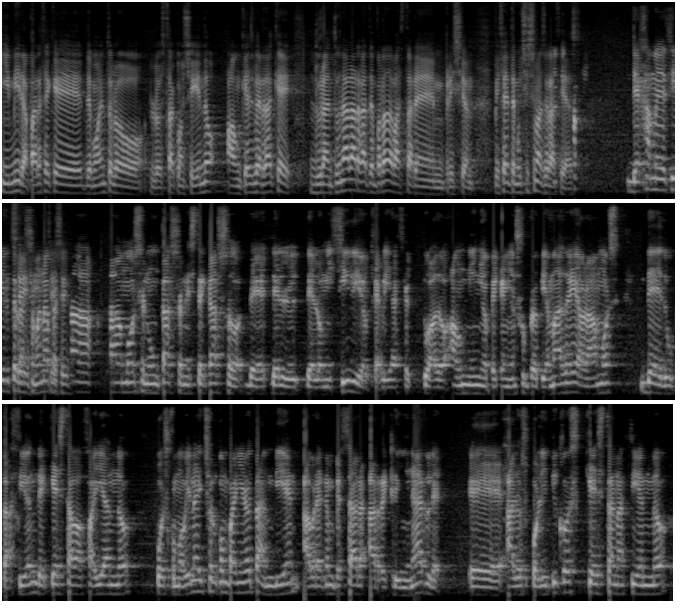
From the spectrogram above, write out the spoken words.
Y mira, parece que de momento lo, lo, está consiguiendo, aunque es verdad que durante una larga temporada va a estar en prisión. Vicente, muchísimas gracias. Déjame decirte, la semana pasada estábamos en un caso, en este caso, del, homicidio que había efectuado a un niño pequeño en su propia madre. Hablábamos de educación, de qué estaba fallando. Pues como bien ha dicho el compañero, también habrá que empezar a recriminarle eh, a los políticos qué están haciendo,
